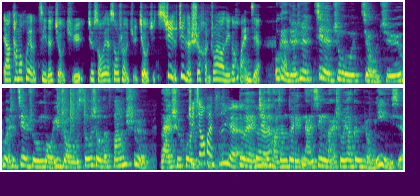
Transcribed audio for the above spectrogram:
然后他们会有自己的酒局，就所谓的 social 局酒局，这个这个是很重要的一个环节。我感觉是借助酒局，或者是借助某一种 social 的方式。来去或去交换资源，对这个好像对男性来说要更容易一些，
